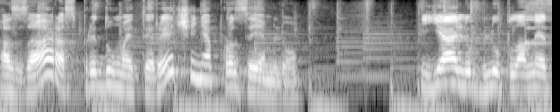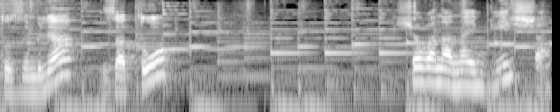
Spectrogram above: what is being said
А зараз придумайте речення про Землю. Я люблю планету Земля за то, що вона найбільша,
